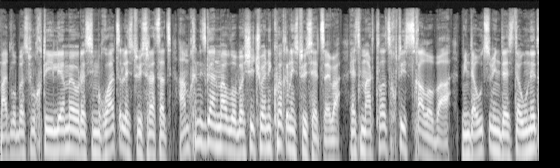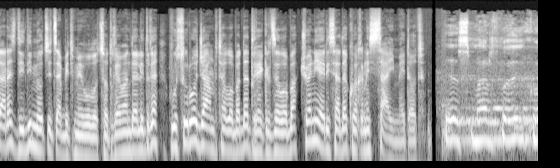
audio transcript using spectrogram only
მადლობას ვუხდი ილია მეორეს იმ ღვაწლისთვის, რასაც ამ ხნის განმავლობაში ჩვენი ქვეყნისთვის ეწევა. ეს მართლაც ღვთის წყალობაა. მინდა უწმინდეს და უნეტარეს დიდი მოწიწებით მივულოცო დღევანდელი დღე, უსურვო ჯანმრთელობა და დღეგრძელობა ჩვენი ერისა და ქვეყნის საიმედოდ. ეს მართლა იყო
